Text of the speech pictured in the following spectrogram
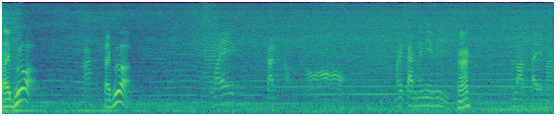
ใส่เพื่อ ใส่เพื่อ ไว้กันเอาอ๋อไว้กันในนี่พี่ ฮะเว ลาใครมา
